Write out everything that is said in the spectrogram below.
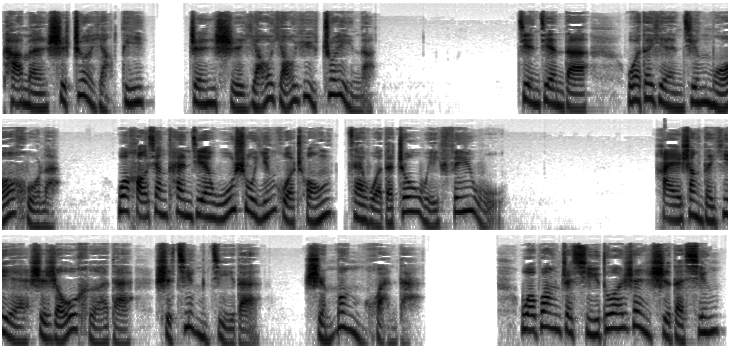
它们是这样低。真是摇摇欲坠呢。渐渐的，我的眼睛模糊了，我好像看见无数萤火虫在我的周围飞舞。海上的夜是柔和的，是静寂的，是梦幻的。我望着许多认识的星，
